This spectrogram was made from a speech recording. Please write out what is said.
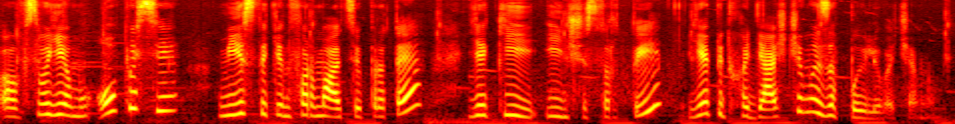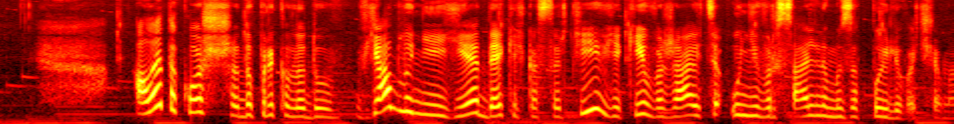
е, в своєму описі містить інформацію про те, які інші сорти є підходящими запилювачами. Але також, до прикладу, в яблуні є декілька сортів, які вважаються універсальними запилювачами.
